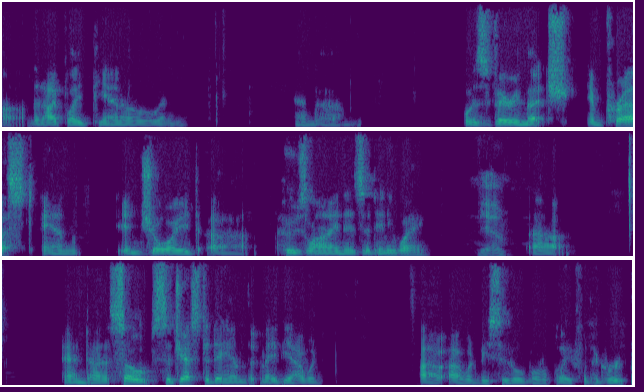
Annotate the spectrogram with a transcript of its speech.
uh, that I played piano and and um, was very much impressed and enjoyed uh, whose line is it anyway, Yeah. uh, and uh, so suggested to him that maybe I would I, I would be suitable to play for the group.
